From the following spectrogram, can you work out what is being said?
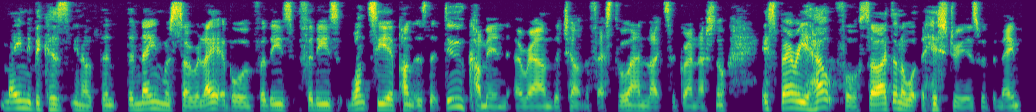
mainly because you know the, the name was so relatable. And for these for these once a year punters that do come in around the Cheltenham Festival and like the Grand National it's very helpful. So I don't know what the history is with the name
